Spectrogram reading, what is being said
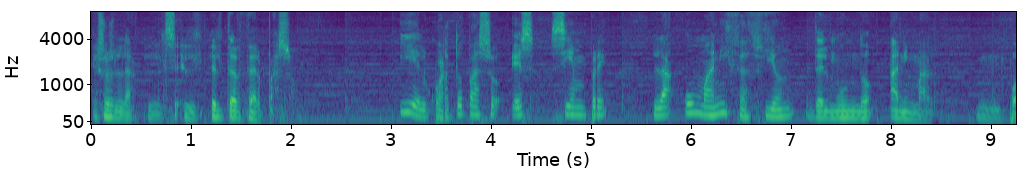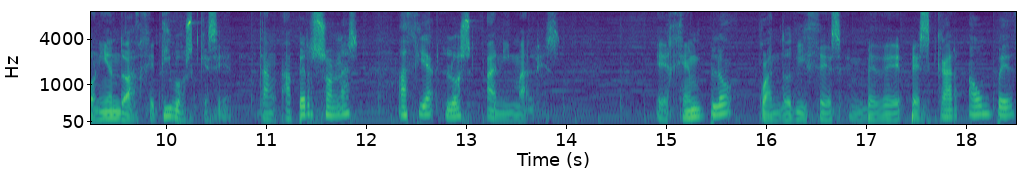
Eso es el tercer paso. Y el cuarto paso es siempre la humanización del mundo animal, poniendo adjetivos que se dan a personas hacia los animales. Ejemplo, cuando dices en vez de pescar a un pez,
